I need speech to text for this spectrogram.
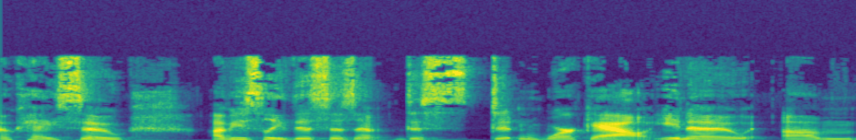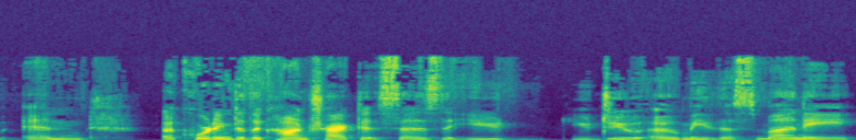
okay, so obviously this isn't this didn't work out, you know, um, and according to the contract, it says that you you do owe me this money,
